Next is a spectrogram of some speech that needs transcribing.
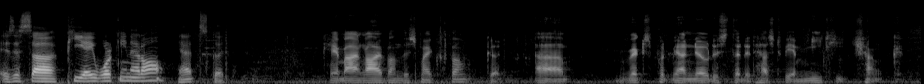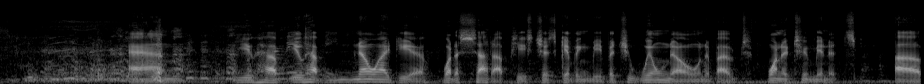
Is this uh, PA working at all? Yeah, it's good. Am I live on this microphone? Good. Um, Rick's put me on notice that it has to be a meaty chunk. and you have you have no idea what a setup he's just giving me, but you will know in about one or two minutes. Uh,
